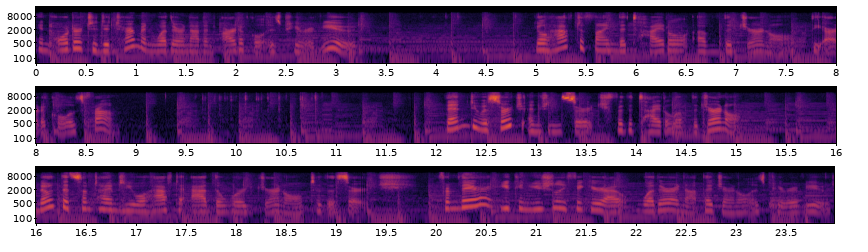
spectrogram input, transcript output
In order to determine whether or not an article is peer-reviewed, you'll have to find the title of the journal the article is from. Then do a search engine search for the title of the journal. Note that sometimes you will have to add the word journal to the search. From there, you can usually figure out whether or not the journal is peer-reviewed.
